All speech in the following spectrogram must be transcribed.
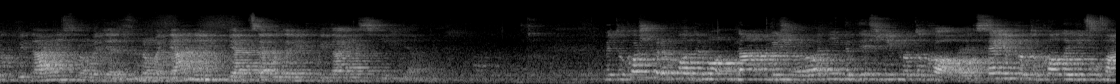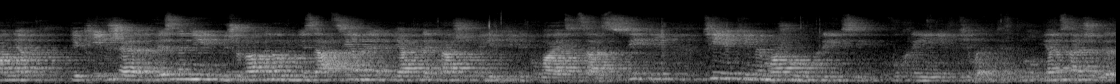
відповідальність громадян- як це буде відповідальність їхня. Ми також переходимо на міжнародні медичні протоколи. Це є протоколи лікування, які вже визнані міжнародними організаціями як найкращими, які відбуваються зараз у світі, ті, які ми можемо в Україні, в Україні втілити. Ну, я не знаю, чи ви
